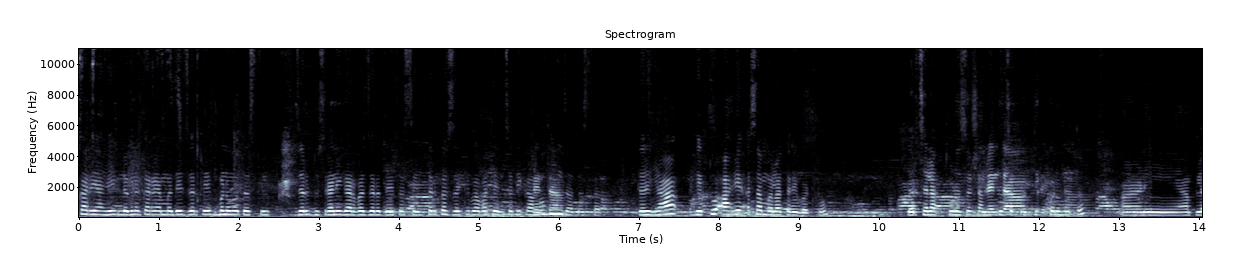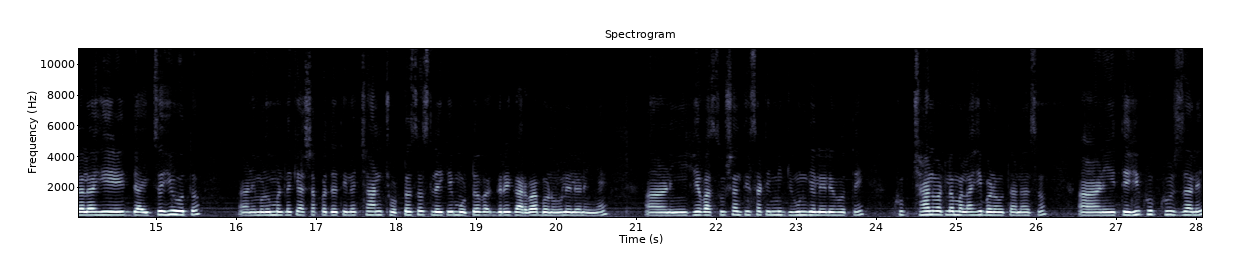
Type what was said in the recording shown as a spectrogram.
कार्य आहे लग्न कार्यामध्ये जर ते बनवत असतील जर दुसऱ्याने गारवा जर देत असेल तर कसं की बाबा त्यांचं ती कामं होऊन जात असतात. तर ह्या हेतू आहे असा मला तरी वाटतो. तर चला थोडंसं शांततेचं प्रतीक पण होतं. आणि आपल्याला हे द्यायचंही होतं. आणि म्हणून म्हटलं की अशा पद्धतीने छान छोटंसं असलं की मोठं वगैरे गारवा बनवलेलं नाही आहे आणि हे वास्तुशांतीसाठी मी घेऊन गेलेले होते. खूप छान वाटलं मलाही बनवताना असं. आणि तेही खूप खुश झाले.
